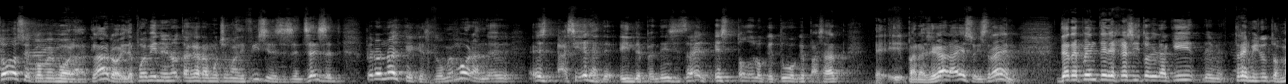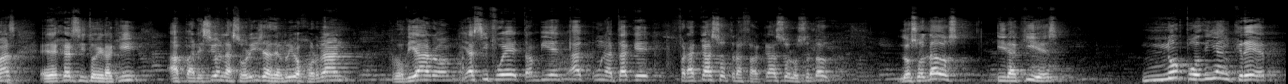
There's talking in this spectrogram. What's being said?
todo se conmemora, claro, y después vienen otras guerras mucho más difíciles, 66, pero no es que, se conmemoran, eh, es, así es la independencia de Israel, es todo lo que tuvo que pasar eh, para llegar a eso, Israel. De repente el ejército iraquí, tres minutos más, el ejército iraquí apareció en las orillas del río Jordán, rodearon, y así fue también un ataque, fracaso tras fracaso, los soldados, los soldados iraquíes no podían creer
